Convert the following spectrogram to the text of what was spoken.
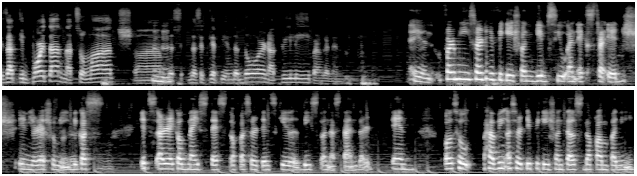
is that important? Not so much. Um, Mhm. Does does it get you in the door? Not really. Parang ganun. Ayun. For me, certification gives you an extra edge in your resume because it's a recognized test of a certain skill based on a standard. And also, having a certification tells the company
